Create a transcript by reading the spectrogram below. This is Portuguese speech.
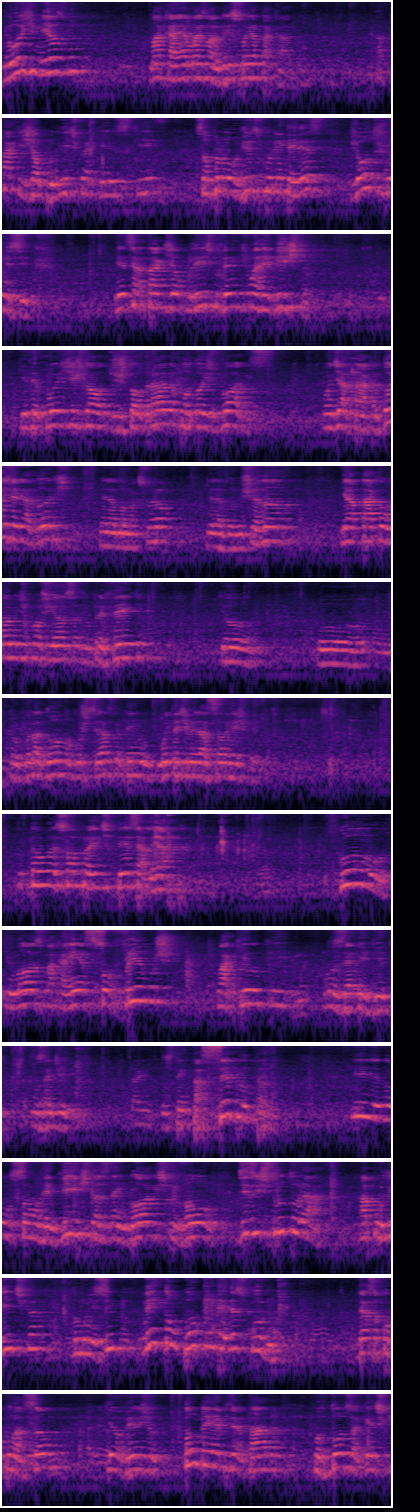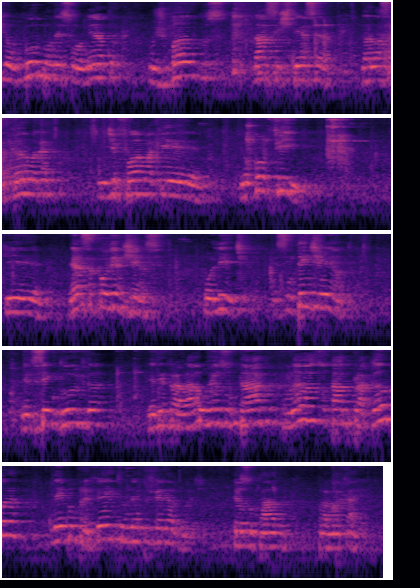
E hoje mesmo, Macaé mais uma vez foi atacado. Ataque geopolítico é aqueles que são promovidos por interesse de outros municípios. Esse ataque geopolítico veio de uma revista que depois desdobrada por dois blogs, onde ataca dois vereadores, vereador Maxwell, vereador Luiz Fernando, e ataca o homem de confiança do prefeito, que o, o, o procurador Augusto César, que eu tenho muita admiração e respeito. Então é só para a gente ter esse alerta como que nós macaenses sofremos com aquilo que nos é devido, nos é direito. Gente tem que estar sempre lutando. E não são revistas nem blogs que vão desestruturar a política do município, nem tampouco o interesse público dessa população que eu vejo tão bem representada por todos aqueles que ocupam nesse momento os bancos da assistência da nossa Câmara e de forma que eu confio que essa convergência política, esse entendimento, ele sem dúvida, ele trará o resultado, não é o resultado para a Câmara, nem para o prefeito, nem para os vereadores, resultado para Macaé.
